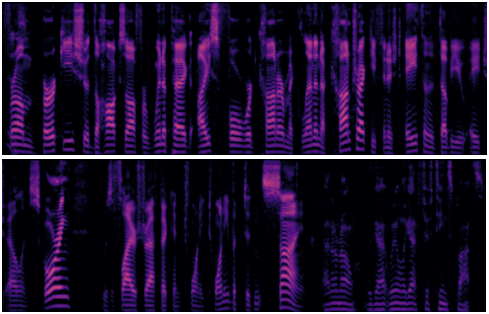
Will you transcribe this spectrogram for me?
From Berkey, should the Hawks offer Winnipeg ice forward Connor McClennon a contract? He finished eighth in the WHL in scoring. He was a Flyers draft pick in 2020, but didn't sign. I don't know. We got we only got 15 spots.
